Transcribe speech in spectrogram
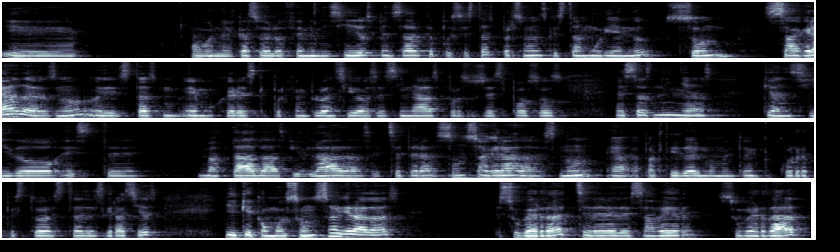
eh, o en el caso de los feminicidios, pensar que pues estas personas que están muriendo son sagradas, ¿no? Estas eh, mujeres que, por ejemplo, han sido asesinadas por sus esposos, estas niñas que han sido este, matadas, violadas, etcétera, son sagradas, ¿no? A partir del momento en que ocurre pues todas estas desgracias y que como son sagradas, su verdad se debe de saber, su verdad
